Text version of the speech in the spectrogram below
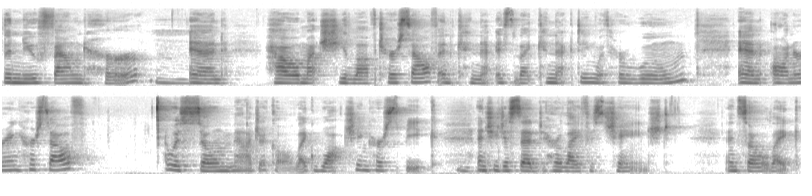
the newfound her mm. and how much she loved herself and connect is like connecting with her womb and honoring herself. It was so magical, like watching her speak. Mm-hmm. And she just said her life has changed. And so, like,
